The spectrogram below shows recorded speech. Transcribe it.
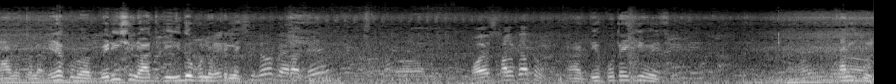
মাদারতলা বেরিয়েছিল আজকে ঈদ উপলক্ষে নাকি? বেড়াতে। বয়স হালকা তো। হ্যাঁ দিয়ে কোথায় কি হয়েছে? কানপুর।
